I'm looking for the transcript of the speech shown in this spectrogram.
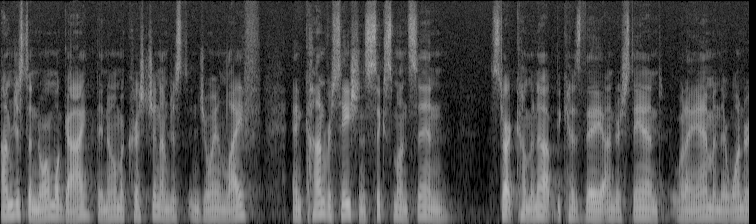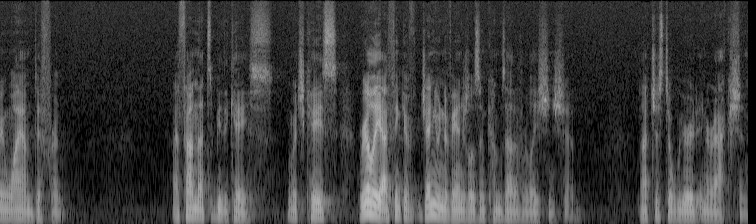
I'm just a normal guy. They know I'm a Christian. I'm just enjoying life. And conversations six months in start coming up because they understand what I am and they're wondering why I'm different. I found that to be the case. In which case, really, I think if genuine evangelism comes out of relationship, not just a weird interaction.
